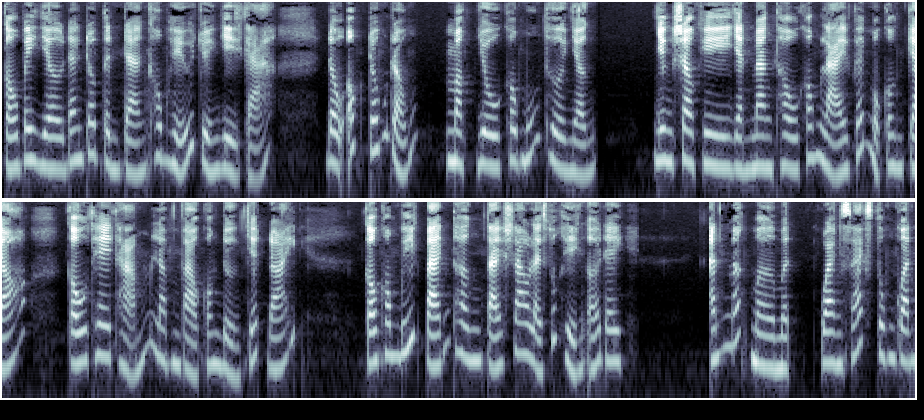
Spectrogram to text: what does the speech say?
Cậu bây giờ đang trong tình trạng không hiểu chuyện gì cả. Đầu óc trống rỗng, Mặc dù không muốn thừa nhận nhưng sau khi giành mang thầu không lại với một con chó, cậu thê thảm lâm vào con đường chết đói. Cậu không biết bản thân tại sao lại xuất hiện ở đây. Ánh mắt mờ mịt, quan sát xung quanh.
